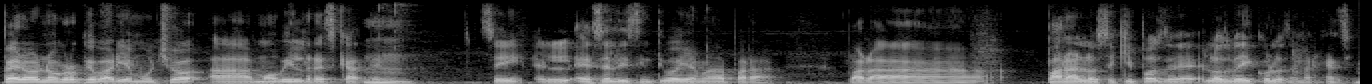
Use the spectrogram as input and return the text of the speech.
pero no creo que varíe mucho a móvil rescate. Mm, Sí, el- es el distintivo de llamada para, para, para los equipos de los vehículos de emergencia.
